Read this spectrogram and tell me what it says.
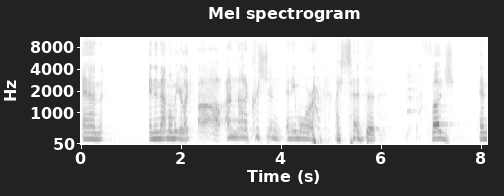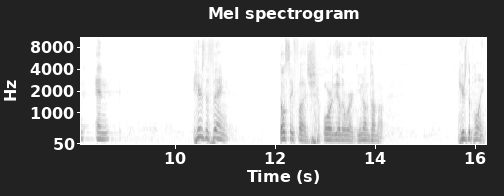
and, and in that moment, you're like, oh, I'm not a Christian anymore. I said the fudge. And, and here's the thing Don't say fudge or the other word. You know what I'm talking about. Here's the point.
